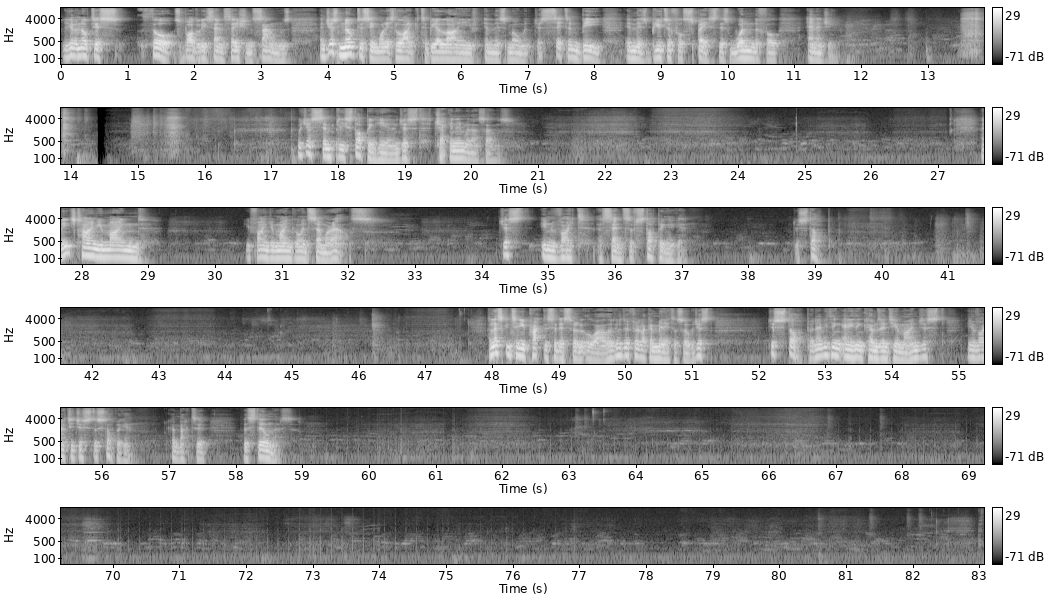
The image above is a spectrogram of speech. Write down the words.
You're going to notice thoughts, bodily sensations, sounds and just noticing what it's like to be alive in this moment. Just sit and be in this beautiful space, this wonderful energy. We're just simply stopping here and just checking in with ourselves. And each time your mind, you find your mind going somewhere else, just invite a sense of stopping again. Just stop. And let's continue practicing this for a little while. I'm going to do it for like a minute or so, but just just stop and everything anything comes into your mind, just it just to stop again. Come back to the stillness.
